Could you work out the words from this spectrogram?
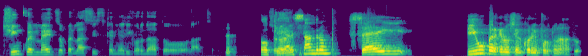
cinque e mezzo per l'assist che mi ha ricordato Lazio. ok, sono- Alessandro, 6 più perché non sei ancora infortunato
